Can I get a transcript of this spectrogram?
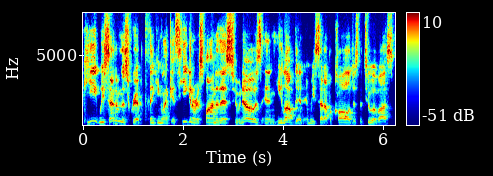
he, we sent him the script thinking like, is he going to respond to this? Who knows? And he loved it. And we set up a call, just the two of us.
